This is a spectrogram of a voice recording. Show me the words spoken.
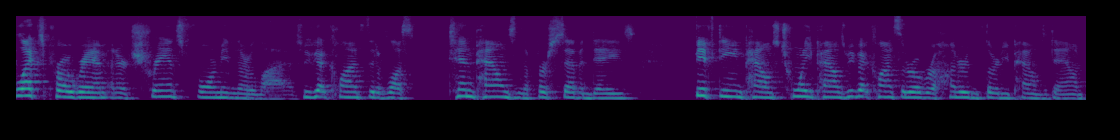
flex program and are transforming their lives. We've got clients that have lost 10 pounds in the first seven days, 15 pounds, 20 pounds. We've got clients that are over 130 pounds down.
